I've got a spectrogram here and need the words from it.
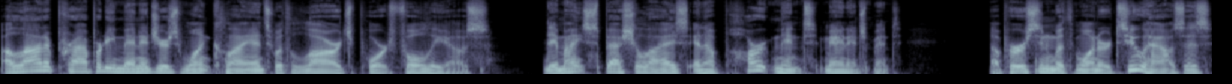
a lot of property managers want clients with large portfolios. They might specialize in apartment management. A person with one or two houses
